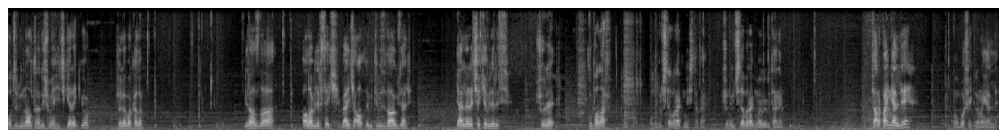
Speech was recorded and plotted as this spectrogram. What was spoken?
30 binin altına düşmeye hiç gerek yok. Şöyle bakalım. Biraz daha alabilirsek belki alt limitimizi daha güzel yerlere çekebiliriz. Şöyle kupalar. Oğlum 3'te bırakma işte be. Şunu 3'te bırakma be bir tane. Çarpan geldi. Ama boş ekrana geldi.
